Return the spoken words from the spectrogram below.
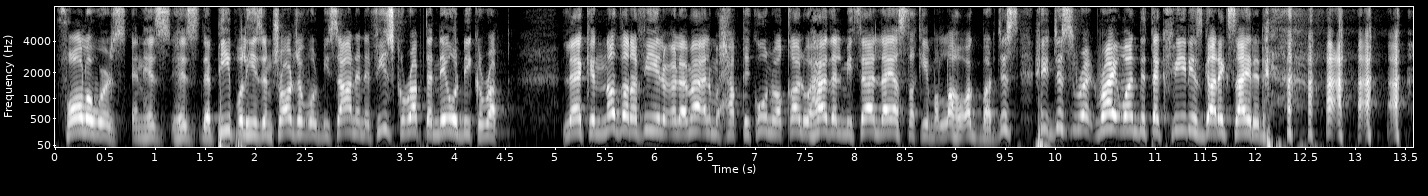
followers and his, his the people he's in charge of will be sound and if he's corrupt then they will be corrupt. لكن نظر فيه العلماء المحققون وقالوا هذا المثال لا يستقيم الله أكبر just, just right, right when the takfiris got excited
